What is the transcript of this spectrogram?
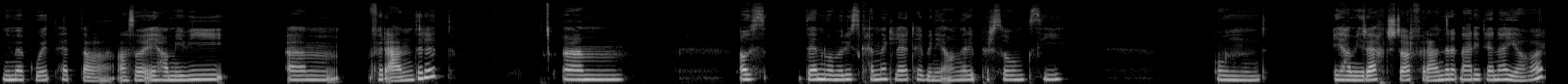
nicht mehr gut hat da. Also ich habe mich wie ähm, verändert. Ähm, als dann, wo wir uns kennengelernt haben, war ich eine andere Person. Gewesen. Und ich habe mich recht stark verändert in diesen Jahren.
